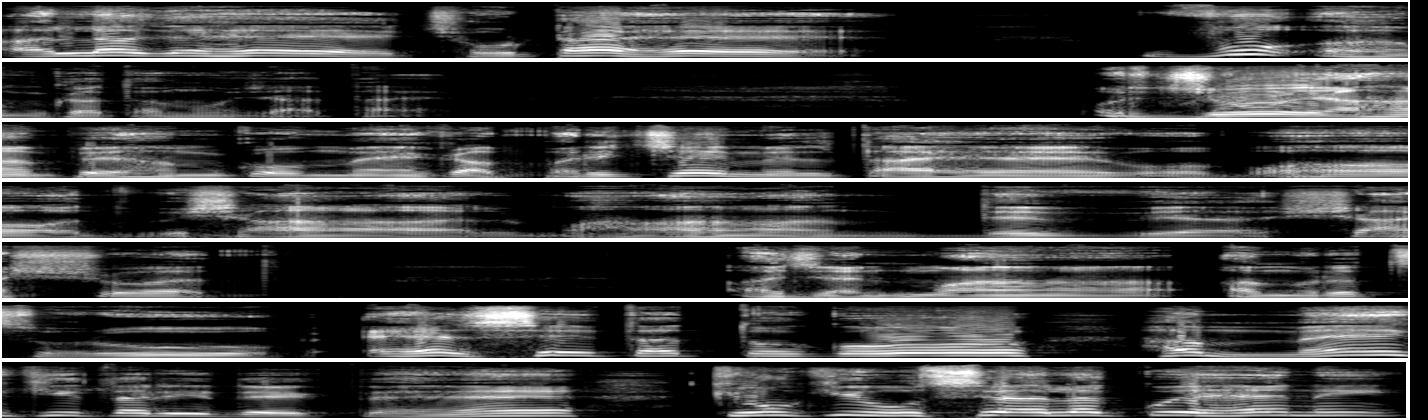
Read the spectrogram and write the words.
अलग है, छोटा है, वो अहम खत्म हो जाता है। और जो यहाँ पे हमको मैं का परिचय मिलता है, वो बहुत विशाल, महान, दिव्य, शाश्वत अजन्मा अमृत स्वरूप। ऐसे तत्व को हम मैं की तरह देखते हैं, क्योंकि उससे अलग कोई है नहीं।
